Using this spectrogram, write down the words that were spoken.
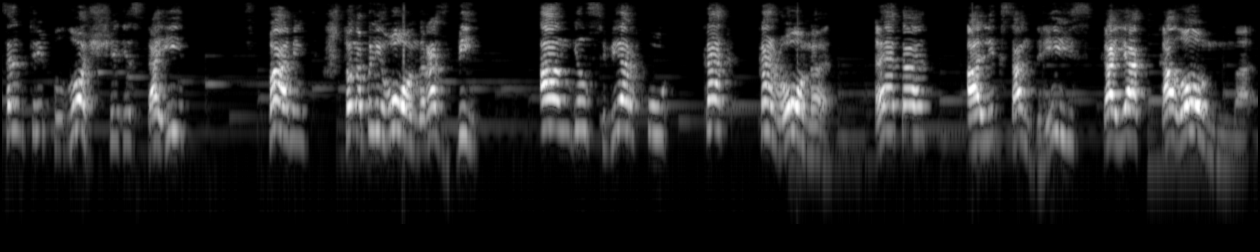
в центре площади стоит, В память, что Наполеон разбит. Ангел сверху, как корона, Это Александрийская колонна.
